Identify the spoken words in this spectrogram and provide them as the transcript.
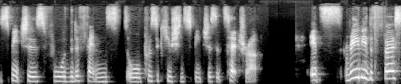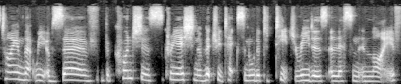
speeches for the defense or prosecution speeches, etc it's really the first time that we observe the conscious creation of literary texts in order to teach readers a lesson in life.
